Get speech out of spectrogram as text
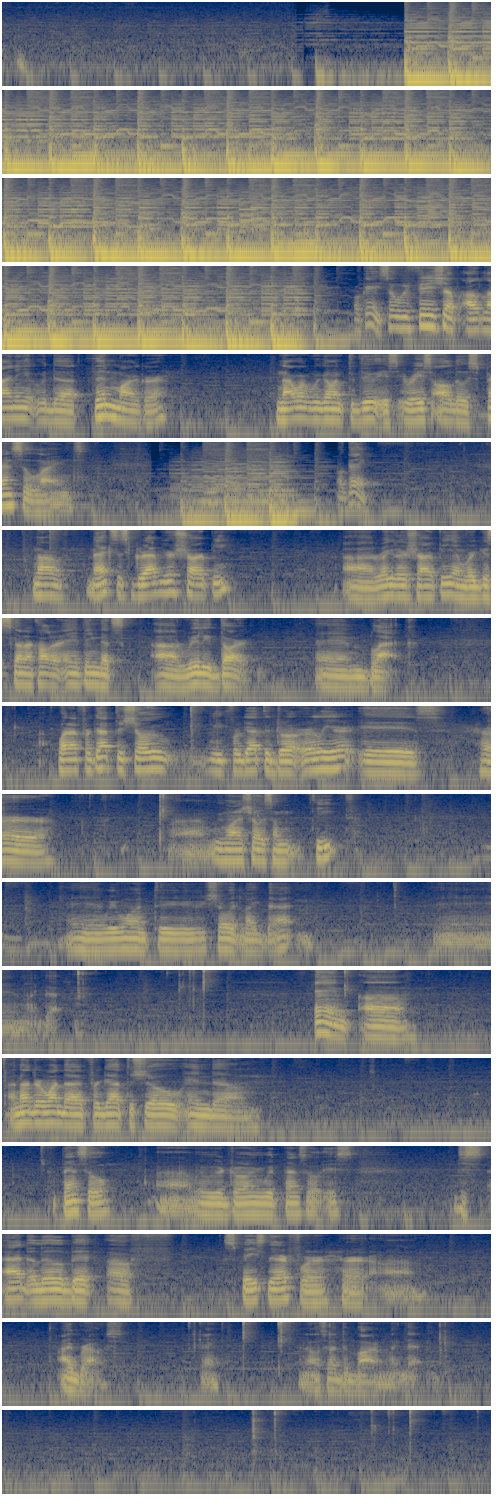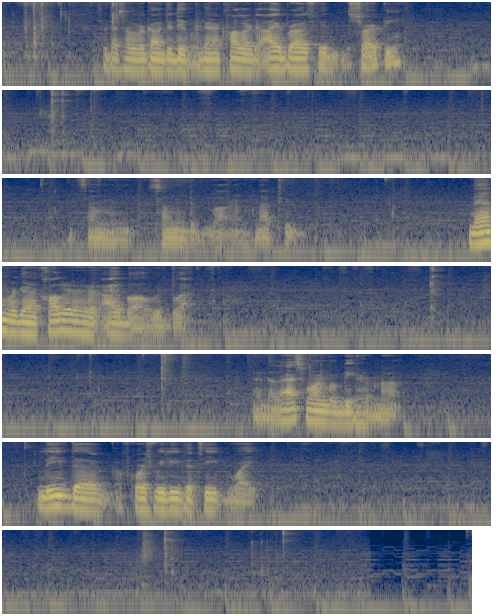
so we finish up outlining it with the thin marker. Now what we're going to do is erase all those pencil lines. Okay. Now, next is grab your Sharpie, uh, regular Sharpie, and we're just gonna color anything that's uh, really dark and black. What I forgot to show, we forgot to draw earlier, is her, uh, we want to show some teeth and we want to show it like that. And like that. And um, another one that I forgot to show in the um, pencil uh, when we were drawing with pencil is just add a little bit of space there for her um, eyebrows. Okay? And also at the bottom like that So that's what we're going to do. We're going to color the eyebrows with Sharpie. Some, some in the bottom, not too. Then we're going to color her eyeball with black. And the last one will be her mouth. Leave the, of course we leave the teeth white.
